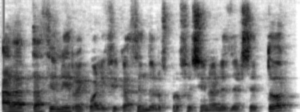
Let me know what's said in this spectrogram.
adaptación y recualificación de los profesionales del sector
